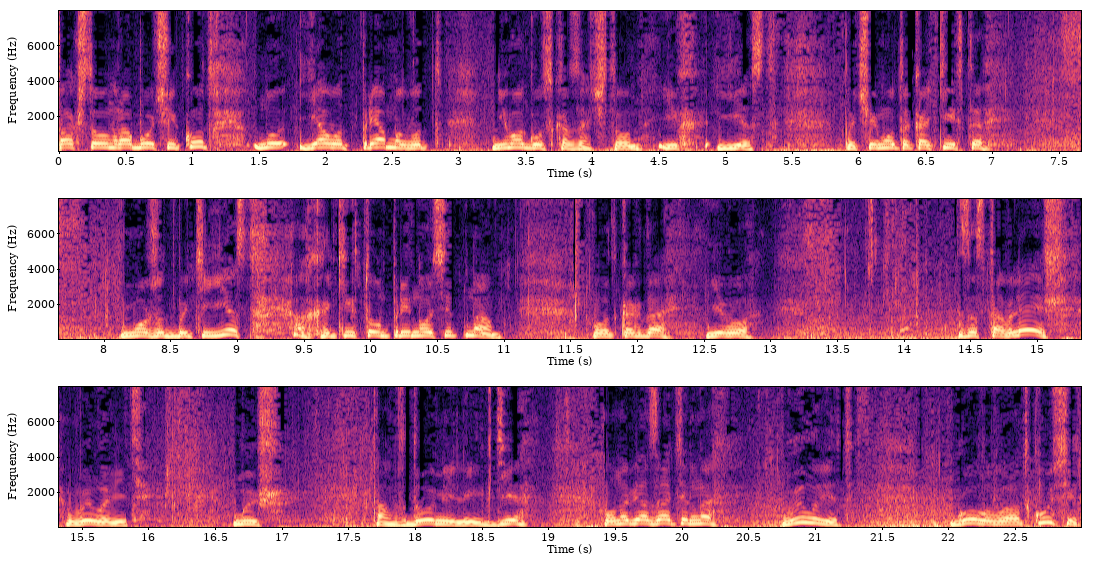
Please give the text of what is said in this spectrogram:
Так что он рабочий кот, но я вот прямо вот не могу сказать, что он их ест. Почему-то каких-то, может быть, и ест, а каких-то он приносит нам. Вот когда его заставляешь выловить мышь там в доме или где, он обязательно выловит, голову откусит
